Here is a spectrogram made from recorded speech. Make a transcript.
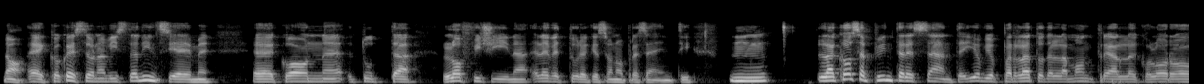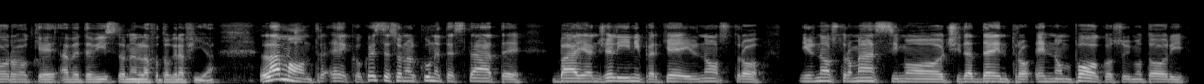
No, ecco, questa è una vista d'insieme eh, con tutta l'officina e le vetture che sono presenti. Mm, la cosa più interessante, io vi ho parlato della Montreal color oro che avete visto nella fotografia. La Montreal, ecco, queste sono alcune testate by Angelini perché il nostro, il nostro Massimo ci dà dentro e non poco sui motori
